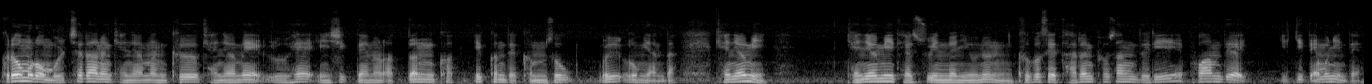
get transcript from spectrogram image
그러므로 물체라는 개념은 그 개념에 의해 인식되는 어떤 것, 이컨대 금속을 의미한다. 개념이 개념이 될 수 있는 이유는 그것에 다른 표상들이 포함되어 있기 때문인데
